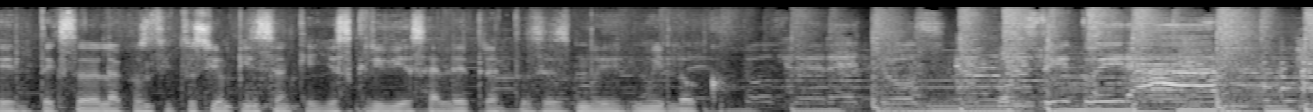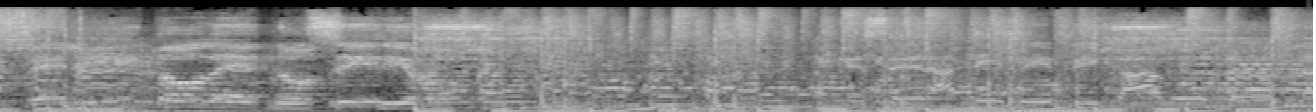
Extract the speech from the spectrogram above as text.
el texto de la Constitución, piensan que yo escribí esa letra, entonces es muy, muy loco. delito de etnocidio que será tipificado por la.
